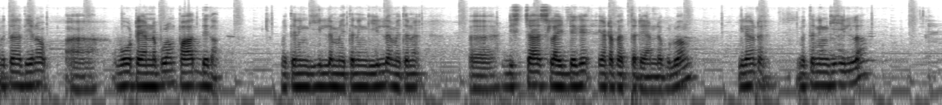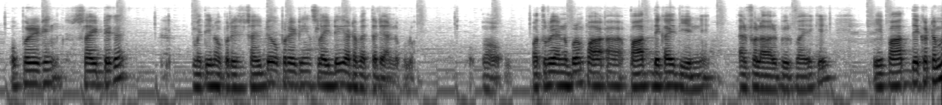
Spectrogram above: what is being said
මෙතන තියෙන වෝට යන්න පුළුවන් පාත් දෙකක්. මෙතනින් ගිහිල්ල මෙතනින් ගිහිල්ල මෙතන ඩිස්චාස් ලයිඩ් එක යට පැත්තට යන්න පුළුවන්. ඊළඟට මෙතනින් ගිහිල්ලා ඔපරේටිං ස්ලයිඩ් එක මෙතින ඔපරේෂන් සයිඩ් ඔපරේටිං ස්ලයිඩ් එක යට පැත්තට යන්න පුළුවන්. වතුර යන්න පුළන් පාත් දෙකයි තියෙන්නේ. ඇල්ෆලාල් පිර්පය එක. ඒ පාත් දෙකටම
